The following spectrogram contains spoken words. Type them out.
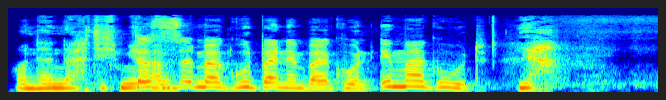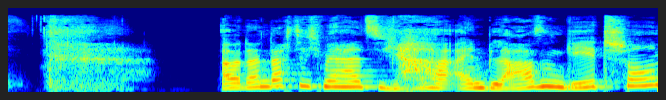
Und dann dachte ich mir, Das ist immer gut bei einem Balkon, immer gut. ja. Aber dann dachte ich mir halt so, ja, ein Blasen geht schon.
